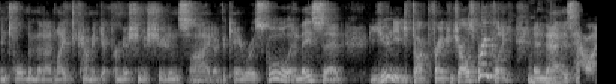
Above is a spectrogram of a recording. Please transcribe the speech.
and told them that I'd like to come and get permission to shoot inside of the Cairo school. And they said, You need to talk to Frank and Charles Brinkley. Mm-hmm. And that is how I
